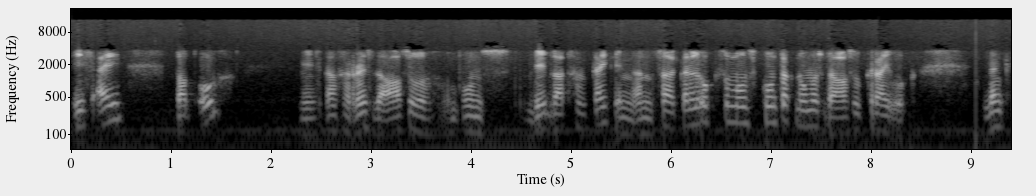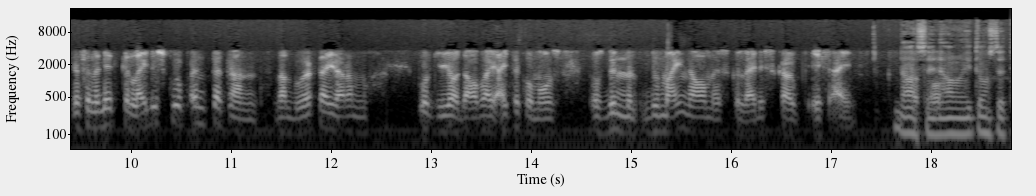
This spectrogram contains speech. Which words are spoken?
sa.org. Mense kan gerus daarso op ons webblad gaan kyk en dan kan hulle ook sommer ons kontaknommers daarso kry ook. Dink as hulle net kaleidoskoop intik dan dan behoort hy daarom ook hier daarby uit te kom ons ons doen domeinnaam is kaleidoskoop sa. Daar sê nou het ons dit.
